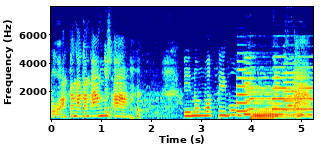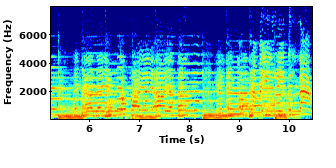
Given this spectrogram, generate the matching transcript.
Oh, ang kangagang angus ah. Inong wakti bugin. Ah. Ay ada yung kapay ay ayatan. Inigamak. Sabay ulitin na.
